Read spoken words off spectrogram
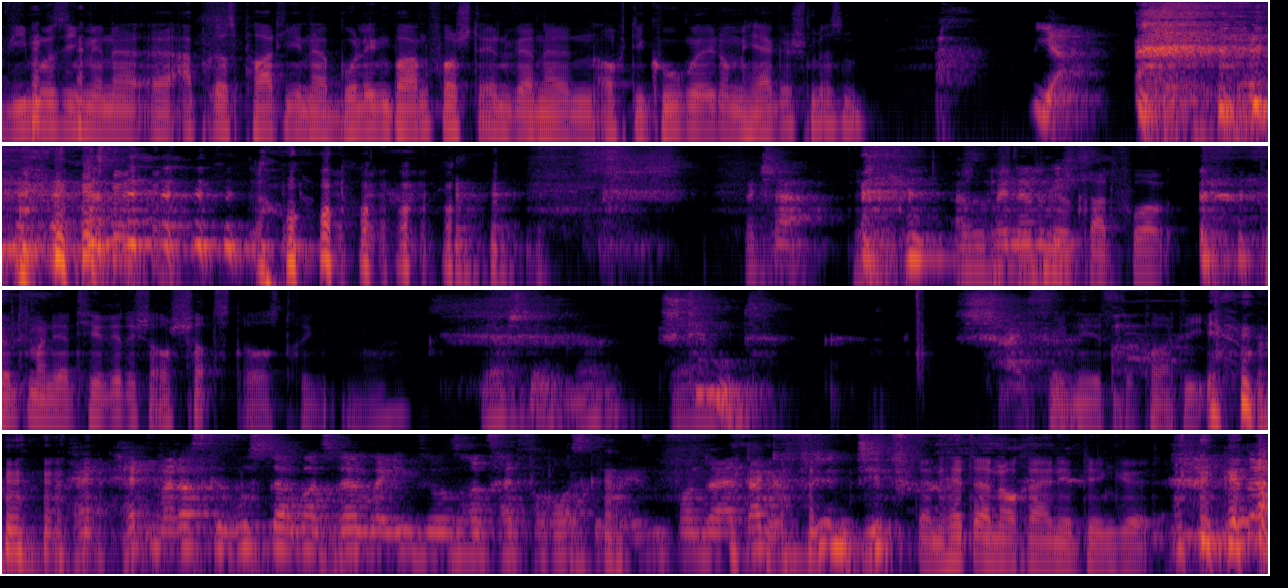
Wie muss ich mir eine äh, Abrissparty in der Bowlingbahn vorstellen? Werden dann auch die Kugeln umhergeschmissen? Ja. Na klar. Also wenn Stell dann ich mir gerade vor, könnte man ja theoretisch auch Shots draus trinken. Ne? Ja, stimmt, ne? Stimmt. Die Scheiße. nächste Party. Hätten wir das gewusst damals, wären wir irgendwie unserer Zeit voraus gewesen. Von daher danke für den Tipp. Dann hätte er noch reingepinkelt. genau.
